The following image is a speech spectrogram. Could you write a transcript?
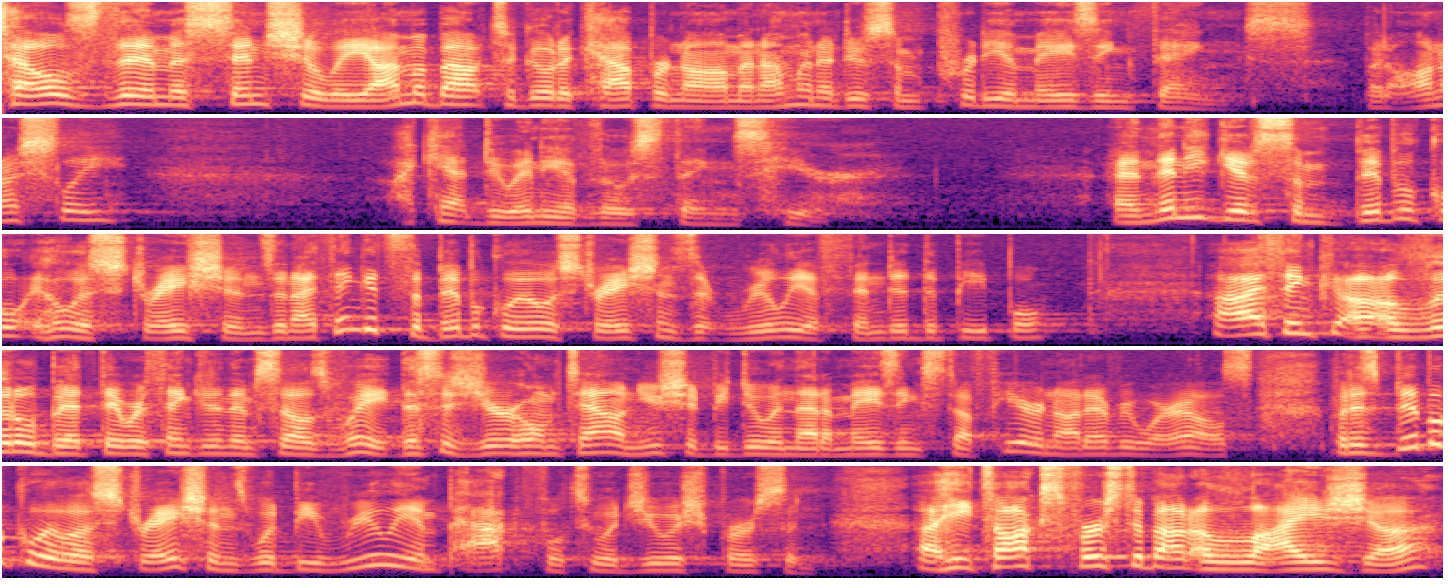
tells them essentially, I'm about to go to Capernaum and I'm going to do some pretty amazing things. But honestly, I can't do any of those things here. And then he gives some biblical illustrations, and I think it's the biblical illustrations that really offended the people. I think a little bit they were thinking to themselves, wait, this is your hometown. You should be doing that amazing stuff here, not everywhere else. But his biblical illustrations would be really impactful to a Jewish person. Uh, he talks first about Elijah.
